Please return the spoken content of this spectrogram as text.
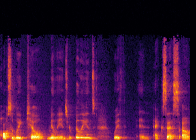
possibly kill millions or billions with an excess of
